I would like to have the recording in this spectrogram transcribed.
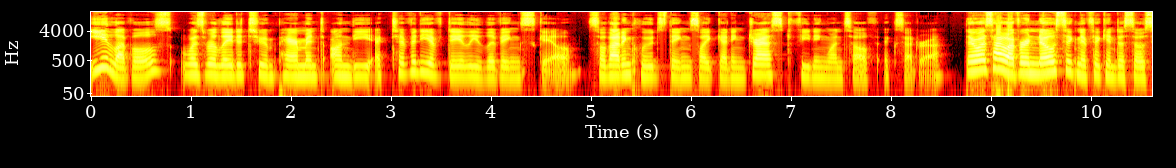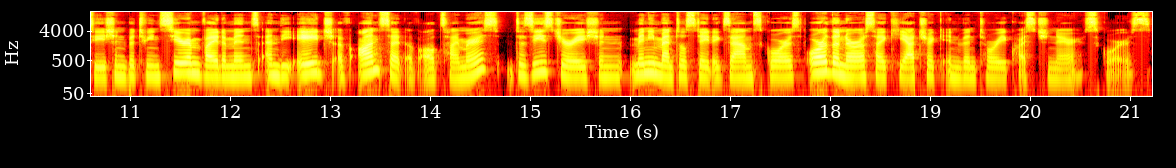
E levels was related to impairment on the activity of daily living scale. So that includes things like getting dressed, feeding oneself, etc. There was, however, no significant association between serum vitamins and the age of onset of Alzheimer's, disease duration, mini mental state exam scores, or the neuropsychiatric inventory questionnaire scores.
